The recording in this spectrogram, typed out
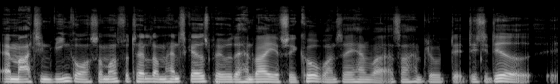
af Martin Vingård, som også fortalte om hans skadesperiode, da han var i FCK, hvor han sagde, at han, var, altså, han blev de- decideret øh,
